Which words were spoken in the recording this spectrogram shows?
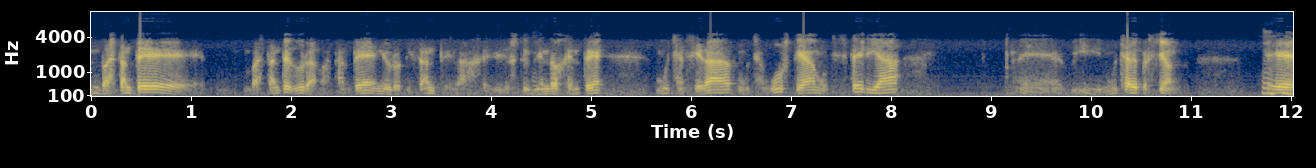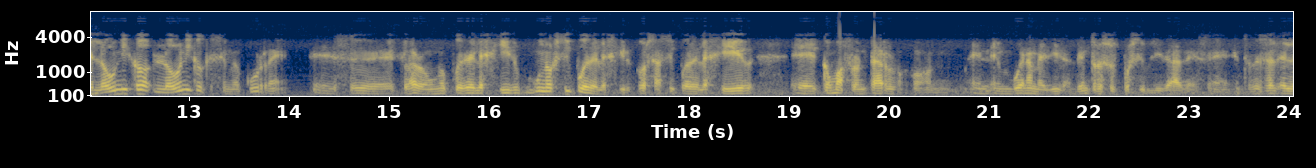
bastante, bastante dura, bastante neurotizante. La, yo estoy viendo gente, mucha ansiedad, mucha angustia, mucha histeria eh, y mucha depresión. lo único, lo único que se me ocurre es, eh, claro, uno puede elegir, uno sí puede elegir cosas, sí puede elegir eh, cómo afrontarlo con, en, buena medida, dentro de sus posibilidades. Eh. Entonces, el,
